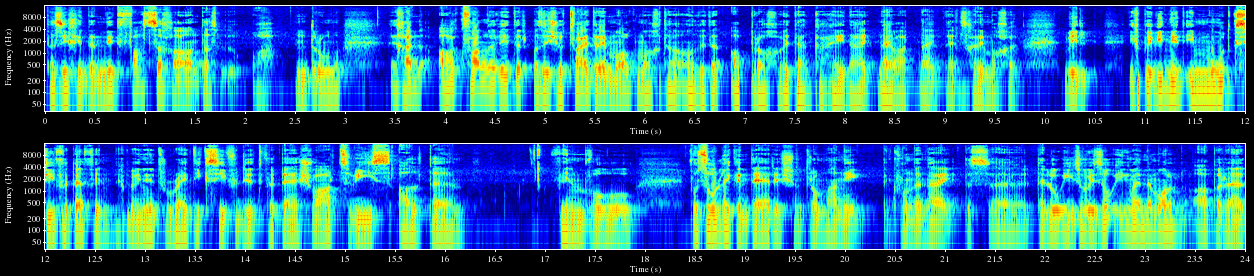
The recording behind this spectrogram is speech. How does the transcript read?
dass ich ihn dann nicht fassen kann und das, oh, und darum, ich habe angefangen wieder, was ich schon zwei, drei Mal gemacht habe und wieder abgebrochen, weil ich denke, hey, nein, nein, warte, nein, nein, das kann ich machen. Weil ich bin wie nicht im Mut für den Film. Ich bin nicht ready für, die, für den schwarz-weiß alten Film, wo, wo so legendär ist. Und darum habe ich gefunden, nein, das, äh, den schaue ich sowieso irgendwann einmal, aber äh,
